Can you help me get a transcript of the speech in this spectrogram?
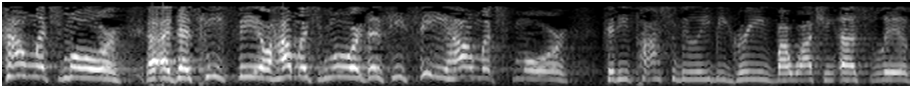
How much more uh, does He feel? How much more does He see? How much more could he possibly be grieved by watching us live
